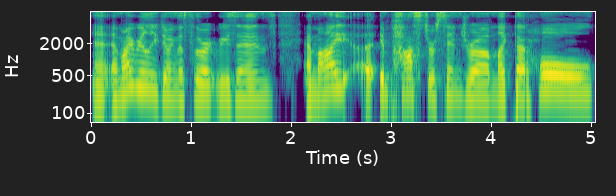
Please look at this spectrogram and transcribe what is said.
am I really doing this for the right reasons? Am I uh, imposter syndrome? Like that whole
